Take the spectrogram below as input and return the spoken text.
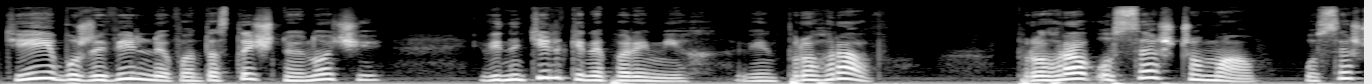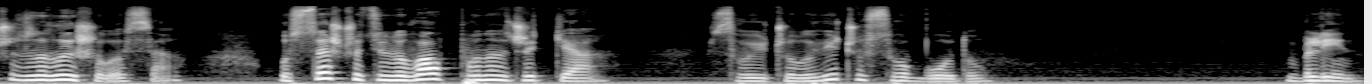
Тієї божевільної фантастичної ночі він не тільки не переміг, він програв. Програв усе, що мав, усе, що залишилося, усе, що цінував понад життя, свою чоловічу свободу. Блін,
